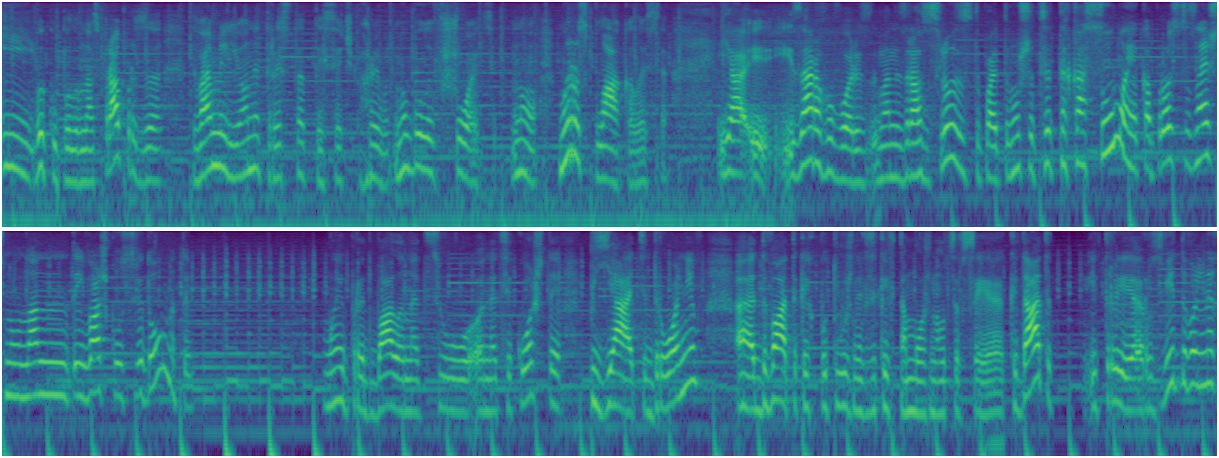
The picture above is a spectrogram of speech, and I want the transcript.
і викупили в нас прапор за 2 мільйони 300 тисяч гривень. Ми були в шоці. Ну, ми розплакалися. Я і, і зараз говорю, в мене зразу сльози заступають, тому що це така сума, яка просто знаєш, ну на і важко усвідомити. Ми придбали на цю на ці кошти 5 дронів, е, два таких потужних, з яких там можна оце все кидати, і три розвідувальних.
